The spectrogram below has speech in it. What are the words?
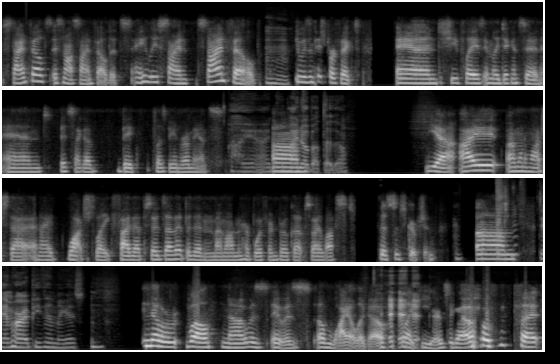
Steinfeld. It's not Steinfeld. It's Hailee Stein Steinfeld. hmm She was in Pitch Perfect, and she plays Emily Dickinson, and it's like a big lesbian romance. Oh yeah, I know, I know Um, about that though. yeah, I I want to watch that, and I watched like five episodes of it, but then my mom and her boyfriend broke up, so I lost the subscription. Um, Damn R.I.P. them, I guess. no, well, no, it was it was a while ago, like years ago, but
